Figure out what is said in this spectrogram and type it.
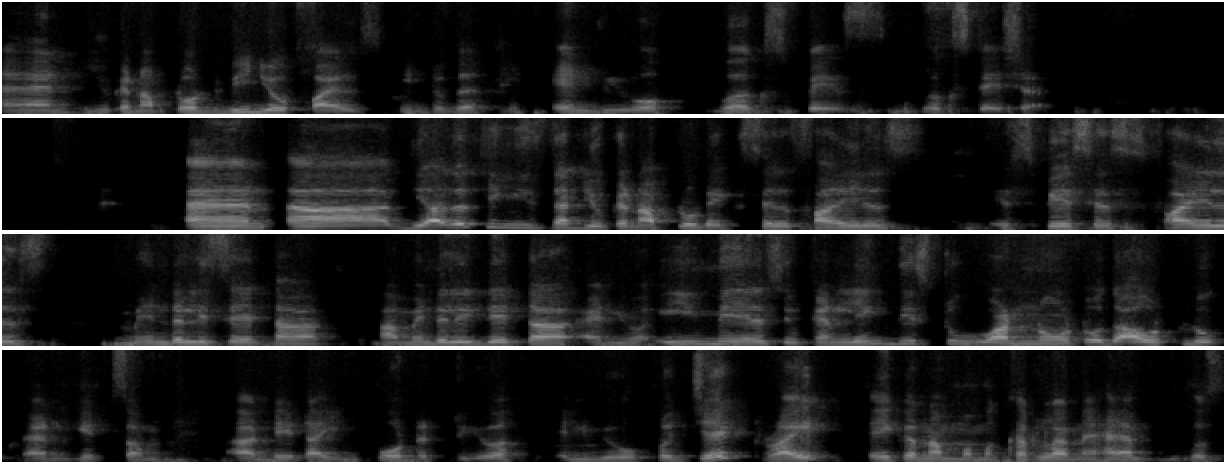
and you can upload video files into the NVivo workspace, workstation. And uh, the other thing is that you can upload Excel files, spaces files, Mendeley data, uh, Mendeley data and your emails. You can link this to OneNote or the Outlook and get some uh, data imported to your NVivo project, right? Because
